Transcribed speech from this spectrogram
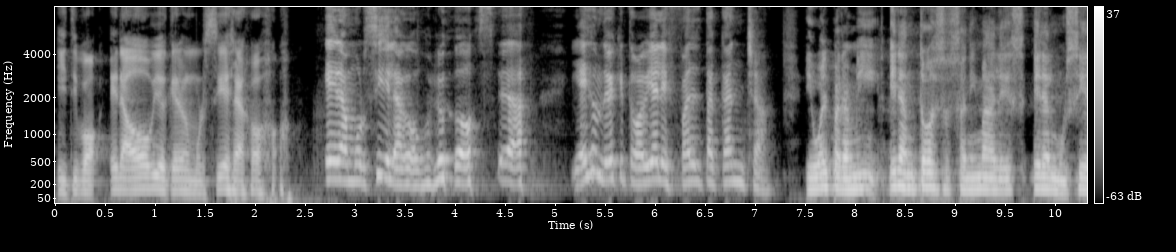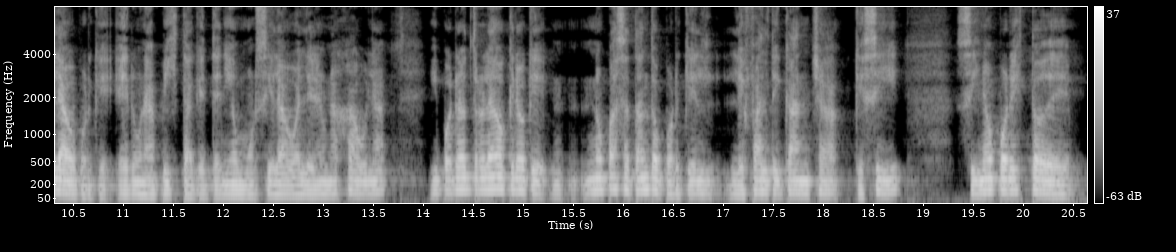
Y tipo, era obvio que era un murciélago. Era murciélago, boludo. O sea. Y ahí es donde ves que todavía le falta cancha. Igual para mí eran todos esos animales, era el murciélago porque era una pista que tenía un murciélago él en una jaula y por otro lado, creo que no pasa tanto porque él le falte cancha, que sí, sino por esto de,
